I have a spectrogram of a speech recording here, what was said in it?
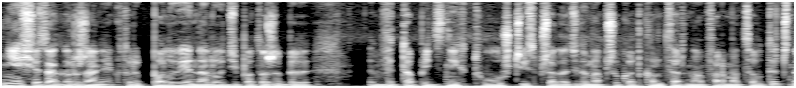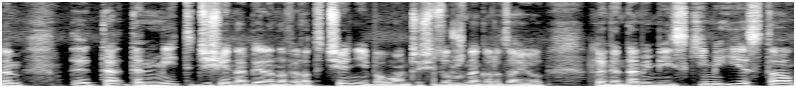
niesie zagrożenie, który poluje na ludzi po to, żeby wytopić z nich tłuszcz i sprzedać go na przykład koncernom farmaceutycznym. Y, te, ten mit dzisiaj nabiera nowych odcieni, bo łączy się z różnego rodzaju legendami miejskimi i jest to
